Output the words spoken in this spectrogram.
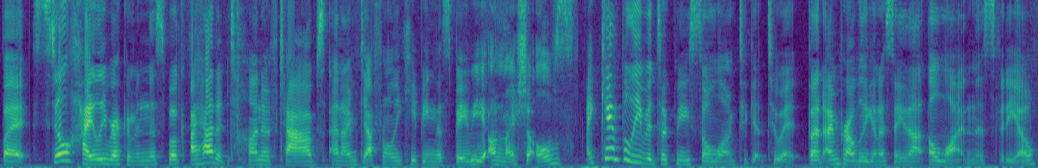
but still highly recommend this book. I had a ton of tabs and I'm definitely keeping this baby on my shelves. I can't believe it took me so long to get to it, but I'm probably gonna say that a lot in this video.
